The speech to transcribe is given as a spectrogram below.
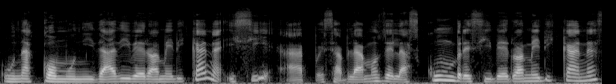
una comunidad iberoamericana. Y sí, ah, pues hablamos de las cumbres iberoamericanas,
